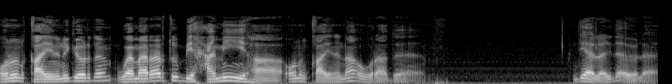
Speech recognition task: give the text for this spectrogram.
Onun kayınını gördüm. Ve merartu bi hamiha. Onun kayınına uğradım. Diğerleri de öyle.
